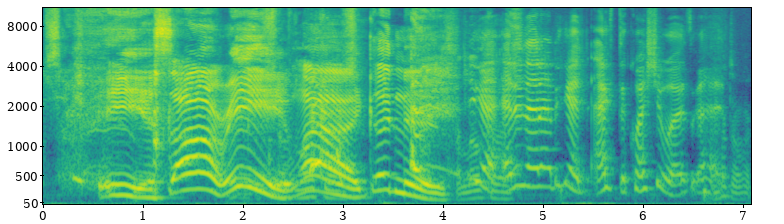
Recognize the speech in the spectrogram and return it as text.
Sorry, sorry. My goodness. Yeah, edit that out again. Ask the question was. Go ahead. What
